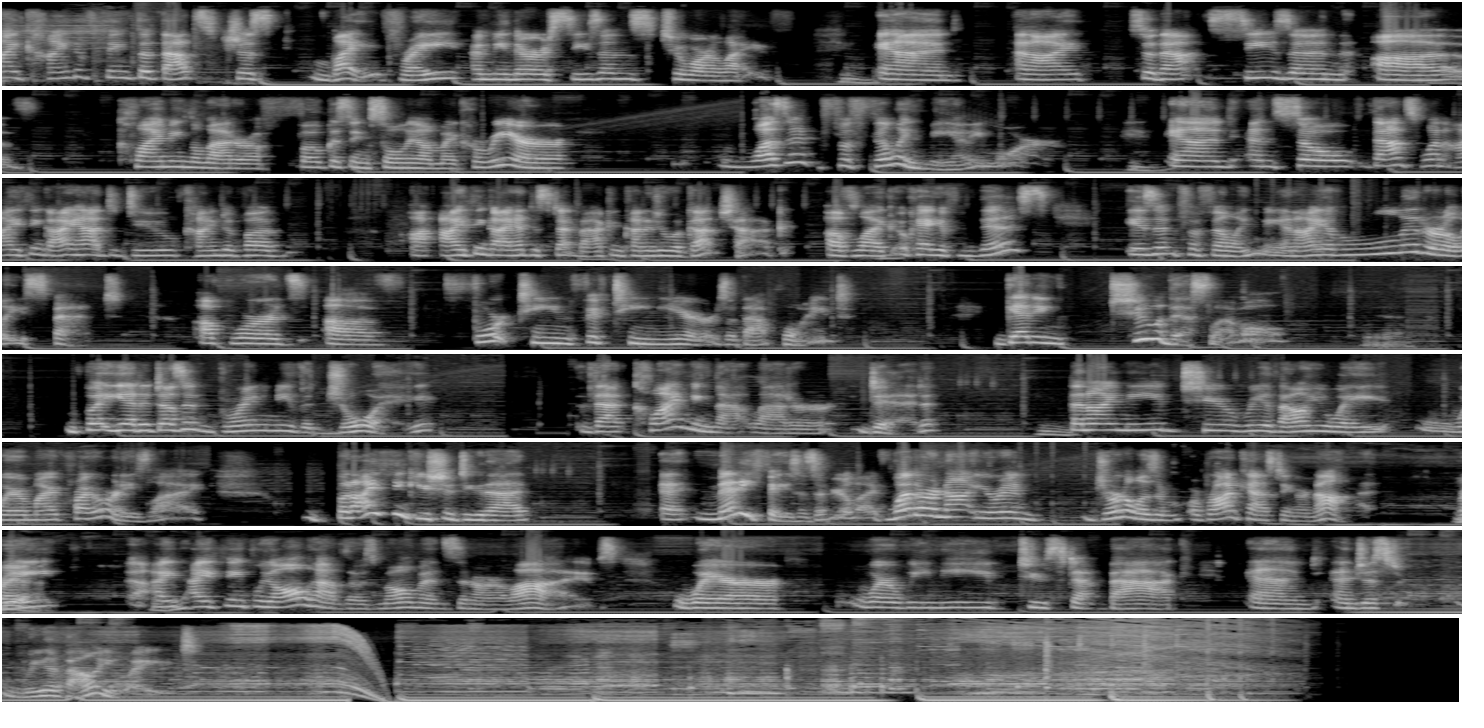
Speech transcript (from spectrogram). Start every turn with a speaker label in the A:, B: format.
A: I kind of think that that's just life, right? I mean, there are seasons to our life. Hmm. And and I so that season of climbing the ladder of focusing solely on my career wasn't fulfilling me anymore. Hmm. And and so that's when I think I had to do kind of a I think I had to step back and kind of do a gut check of like, hmm. okay, if this isn't fulfilling me, and I have literally spent upwards of 14, 15 years at that point getting to this level. Yeah. But yet it doesn't bring me the joy that climbing that ladder did. Hmm. Then I need to reevaluate where my priorities lie. But I think you should do that at many phases of your life, whether or not you're in journalism or broadcasting or not, right? Yeah. Mm-hmm. I, I think we all have those moments in our lives where where we need to step back and and just reevaluate.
